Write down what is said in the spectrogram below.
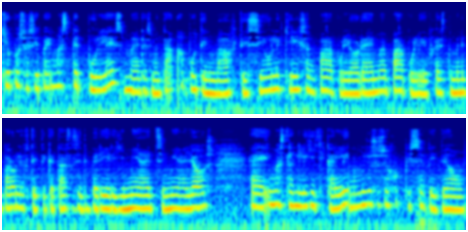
Και όπως σας είπα είμαστε πολλές μέρες μετά από την βάφτιση Όλα κύλησαν πάρα πολύ ωραία Είμαι πάρα πολύ ευχαριστημένη παρόλη αυτή την κατάσταση Την περίεργη μία έτσι μία αλλιώς. ε, Ήμασταν λίγοι και καλοί Νομίζω σας έχω πει σε βίντεο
